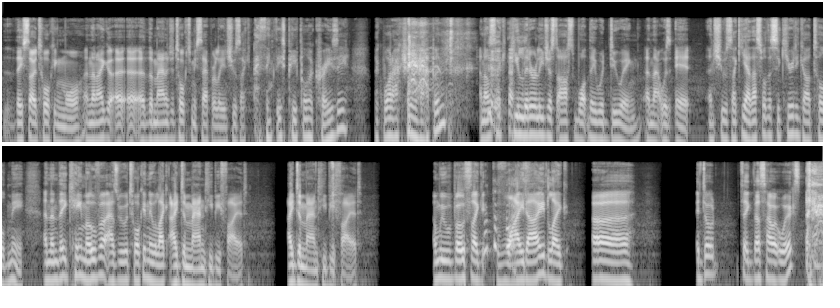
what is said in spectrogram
they started talking more. And then i got uh, uh, uh, the manager talked to me separately and she was like i think these people are crazy. Like what actually happened? And i was like he literally just asked what they were doing and that was it. And she was like yeah that's what the security guard told me. And then they came over as we were talking they were like i demand he be fired. I demand he be fired. And we were both like wide-eyed like uh i don't think that's how it works.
